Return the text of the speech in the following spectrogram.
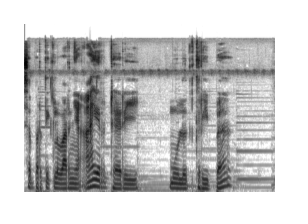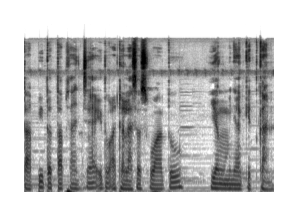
seperti keluarnya air dari mulut geriba, tapi tetap saja itu adalah sesuatu yang menyakitkan.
